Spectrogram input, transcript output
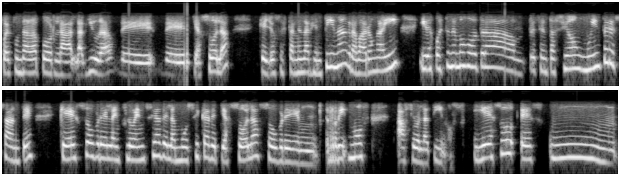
fue fundada por la, la viuda de, de Piazzolla, que ellos están en la Argentina, grabaron ahí. Y después tenemos otra um, presentación muy interesante que es sobre la influencia de la música de Piazzolla sobre um, ritmos afrolatinos. Y eso es un,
